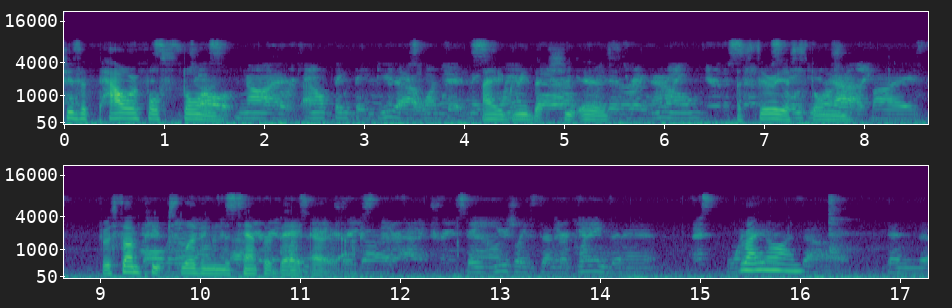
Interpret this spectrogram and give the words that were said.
She's a powerful storm. Well, not. I don't think they do that once it makes I agree that she landfall. is right now. A serious They do storm for some peeps living in the Tampa Bay area. They, usually send their planes in it when Right on. Uh, in the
